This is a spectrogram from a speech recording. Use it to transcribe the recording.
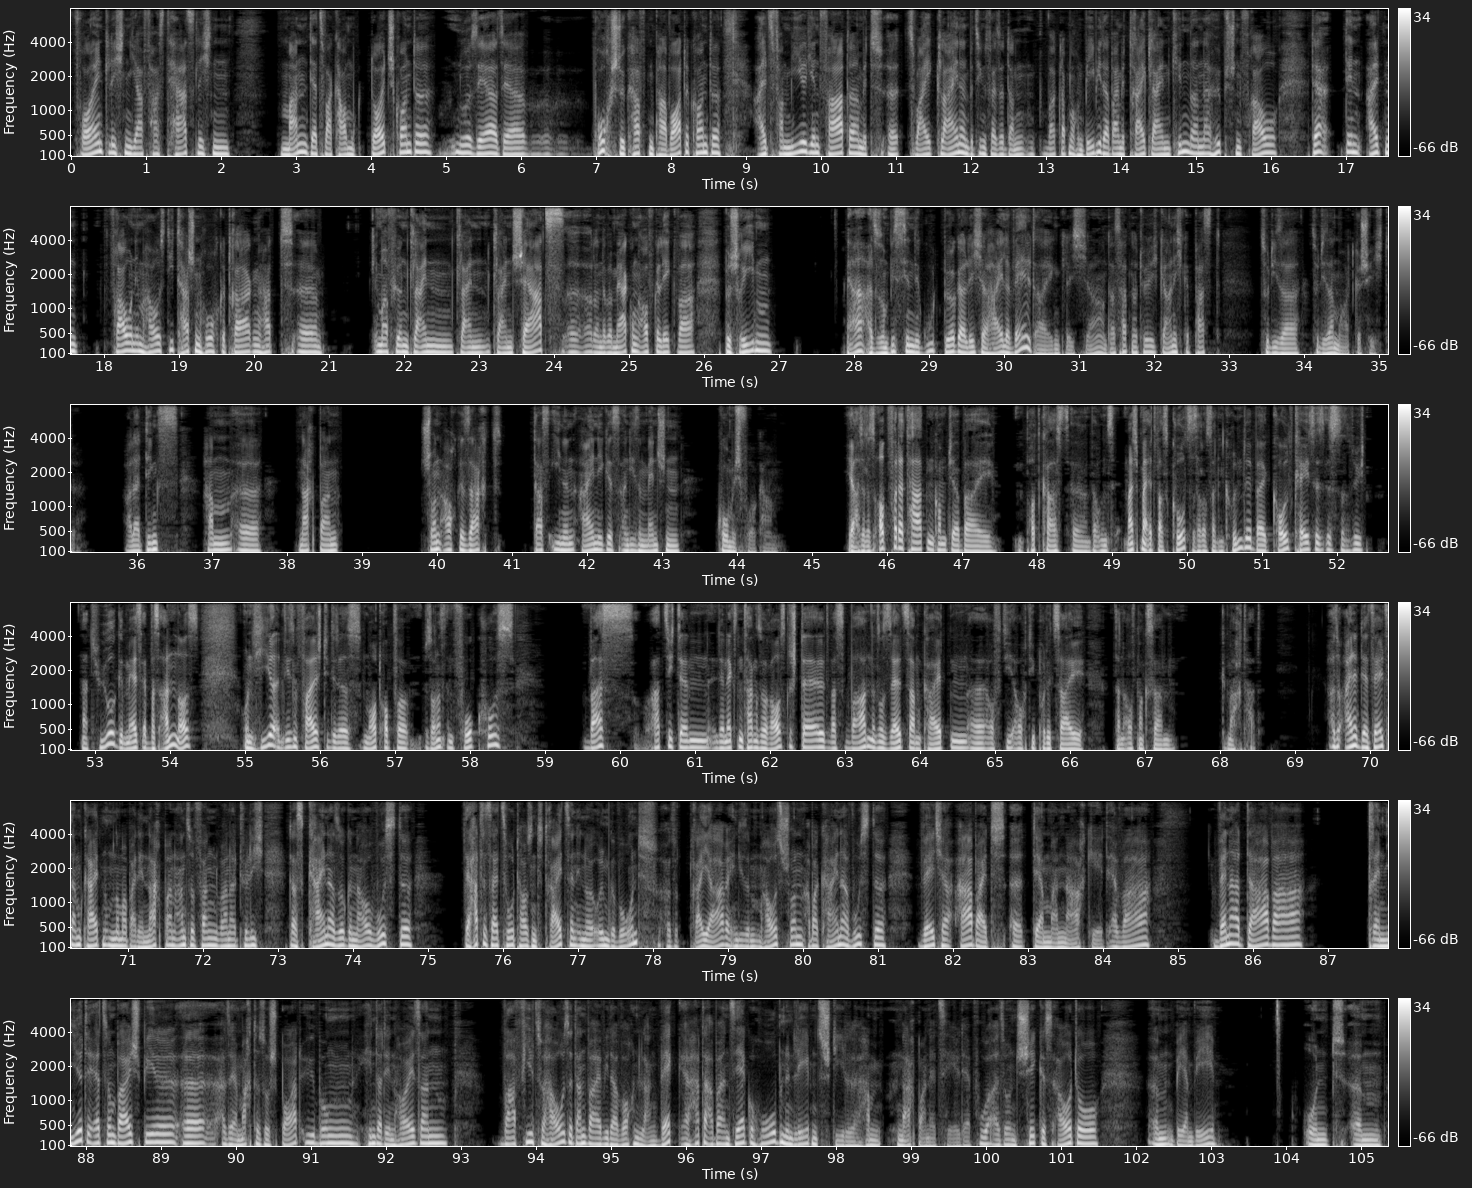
freundlichen, ja fast herzlichen Mann, der zwar kaum Deutsch konnte, nur sehr, sehr äh, bruchstückhaft ein paar Worte konnte, als Familienvater mit äh, zwei kleinen, beziehungsweise dann war, glaube noch ein Baby dabei mit drei kleinen Kindern, einer hübschen Frau, der den alten Frauen im Haus die Taschen hochgetragen hat, äh, immer für einen kleinen, kleinen, kleinen Scherz äh, oder eine Bemerkung aufgelegt war, beschrieben. Ja, also so ein bisschen eine gut bürgerliche, heile Welt eigentlich. Ja, und das hat natürlich gar nicht gepasst zu dieser, zu dieser Mordgeschichte. Allerdings haben äh, Nachbarn schon auch gesagt, dass ihnen einiges an diesem Menschen komisch vorkam. Ja, also das Opfer der Taten kommt ja bei im Podcast äh, bei uns manchmal etwas kurz, das hat auch seine Gründe. Bei Cold Cases ist das natürlich naturgemäß etwas anders. Und hier in diesem Fall steht ja das Mordopfer besonders im Fokus. Was hat sich denn in den nächsten Tagen so herausgestellt? Was waren denn so Seltsamkeiten, äh, auf die auch die Polizei dann aufmerksam gemacht hat? Also eine der Seltsamkeiten, um nochmal bei den Nachbarn anzufangen, war natürlich, dass keiner so genau wusste, der hatte seit 2013 in Neu-Ulm gewohnt, also drei Jahre in diesem Haus schon, aber keiner wusste, welcher Arbeit äh, der Mann nachgeht. Er war, wenn er da war, trainierte er zum Beispiel, äh, also er machte so Sportübungen hinter den Häusern, war viel zu Hause, dann war er wieder wochenlang weg. Er hatte aber einen sehr gehobenen Lebensstil, haben Nachbarn erzählt. Er fuhr also ein schickes Auto, ähm, BMW, und ähm,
